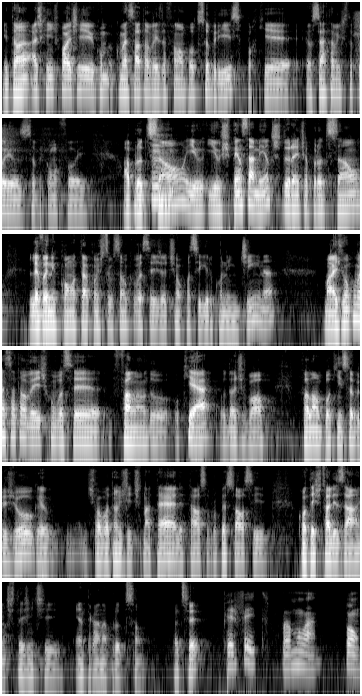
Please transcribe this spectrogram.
Então, acho que a gente pode começar talvez a falar um pouco sobre isso, porque eu certamente estou curioso sobre como foi a produção uhum. e, e, os pensamentos durante a produção, levando em conta a construção que vocês já tinham conseguido com o Ninjin, né? Mas vamos começar talvez com você falando o que é o Dodgeball, falar um pouquinho sobre o jogo, eu, a gente vai botar uns vídeos na tela e tal, só para o pessoal se contextualizar antes da gente entrar na produção. Pode ser? Perfeito, vamos lá. Bom,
